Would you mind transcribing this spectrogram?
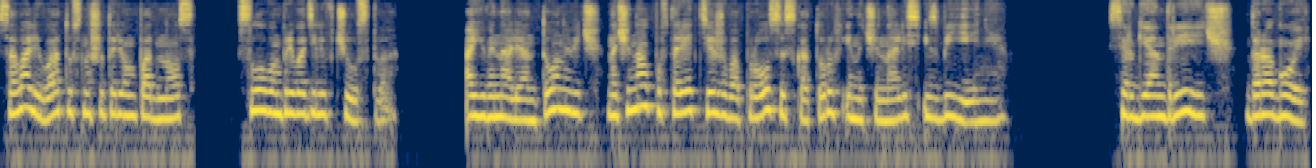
совали вату с нашатырем под нос, словом приводили в чувство. А Ювеналий Антонович начинал повторять те же вопросы, с которых и начинались избиения. «Сергей Андреевич, дорогой,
